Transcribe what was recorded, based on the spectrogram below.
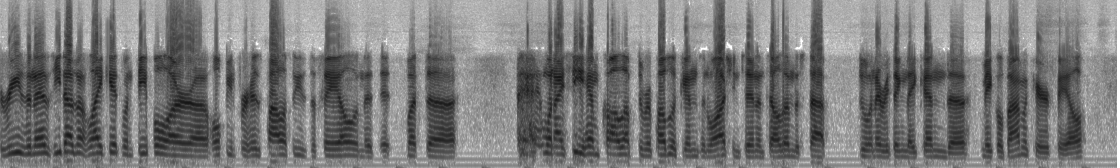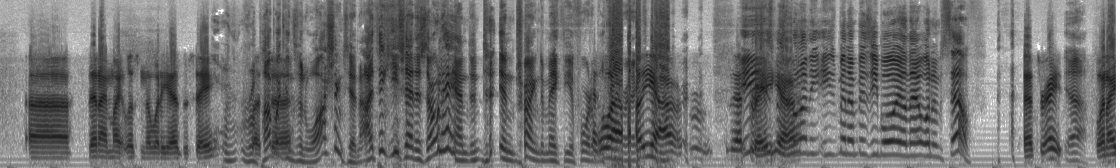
the reason is he doesn't like it when people are uh, hoping for his policies to fail, and it. it but uh, when I see him call up the Republicans in Washington and tell them to stop doing everything they can to make Obamacare fail, uh, then I might listen to what he has to say. But, uh, Republicans in Washington. I think he's had his own hand in, in trying to make the Affordable well, Care Act. yeah, that's He's right. Yeah, plenty- he's been a busy boy on that one himself. that's right. Yeah. when I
